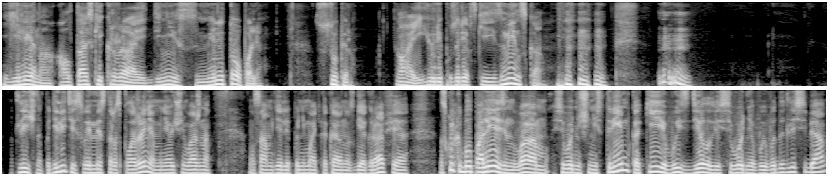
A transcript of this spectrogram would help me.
Елена, Алтайский край, Денис, Мелитополь. Супер. А, Юрий Пузыревский из Минска. Отлично, поделитесь своим месторасположением. Мне очень важно на самом деле понимать, какая у нас география. Насколько был полезен вам сегодняшний стрим, какие вы сделали сегодня выводы для себя.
